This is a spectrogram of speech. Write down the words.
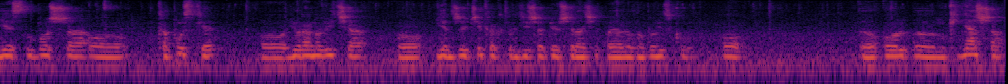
jest uboższa o Kapustkę, o Juranowicza, o Jędrzejczyka, który dzisiaj pierwszy raz się pojawił na boisku, o, o, o Lukiniasza,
